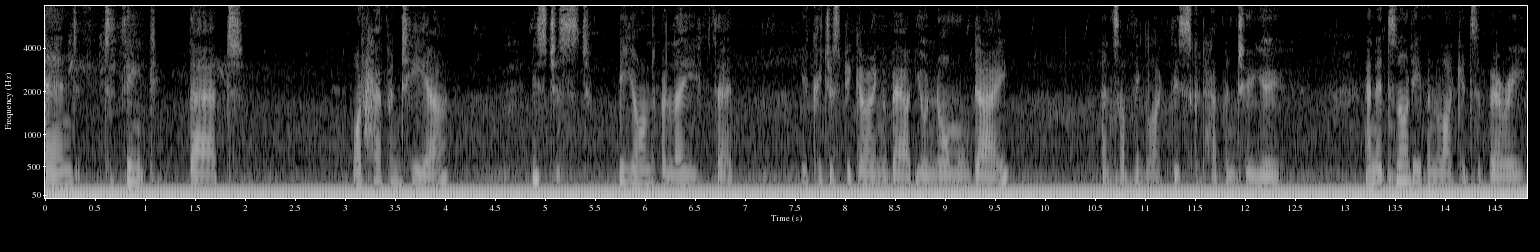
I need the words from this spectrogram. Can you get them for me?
And to think that what happened here is just beyond belief that you could just be going about your normal day and something like this could happen to you. And it's not even like it's a very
